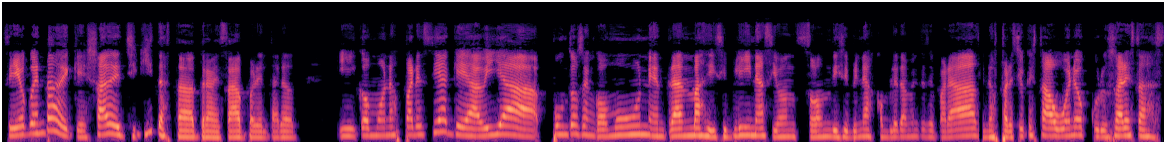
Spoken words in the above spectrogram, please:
se dio cuenta de que ya de chiquita estaba atravesada por el tarot. Y como nos parecía que había puntos en común entre ambas disciplinas y son disciplinas completamente separadas, nos pareció que estaba bueno cruzar estas,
